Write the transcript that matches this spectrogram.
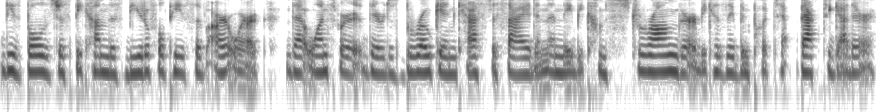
these bowls just become this beautiful piece of artwork that once were they're just broken cast aside and then they become stronger because they've been put back together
